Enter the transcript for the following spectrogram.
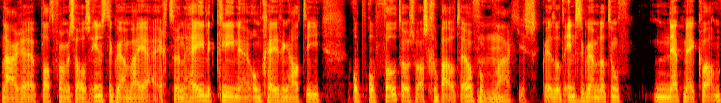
naar eh, platformen zoals Instagram, waar je echt een hele clean omgeving had die op, op foto's was gebouwd, hè, of op plaatjes. Ik weet dat Instagram dat toen net mee kwam.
